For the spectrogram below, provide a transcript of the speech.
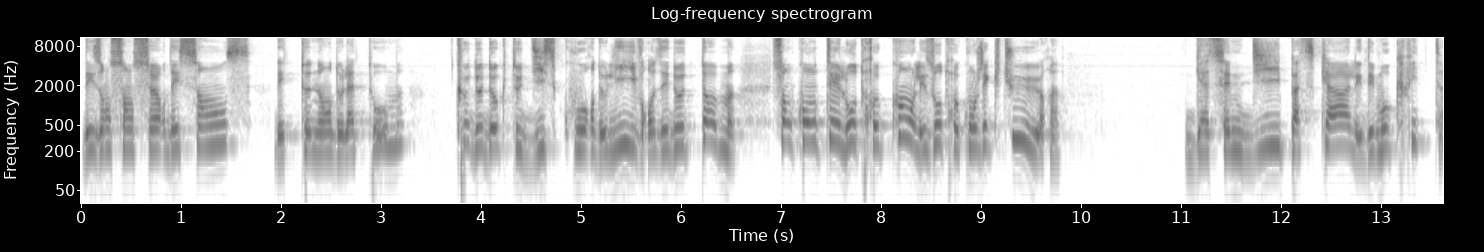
des encenseurs d'essence, des tenants de l'atome, que de doctes discours, de livres et de tomes, sans compter l'autre camp, les autres conjectures? Gassendi, Pascal et Démocrite?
